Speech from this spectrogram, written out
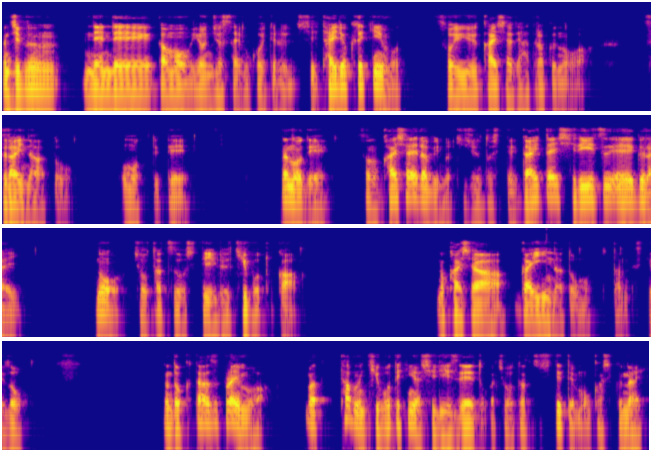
自分、年齢がもう40歳も超えてるし、体力的にもそういう会社で働くのは辛いなと思ってて、なので、その会社選びの基準として、大体シリーズ A ぐらいの調達をしている規模とかの会社がいいなと思ってたんですけど、ドクターズプライムは、まあ多分規模的にはシリーズ A とか調達しててもおかしくない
